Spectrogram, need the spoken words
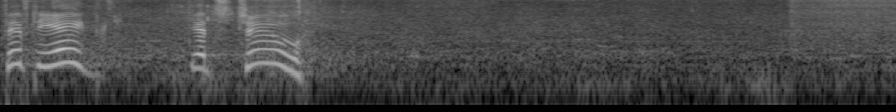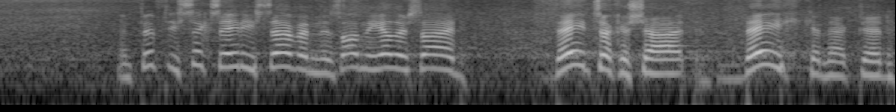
58 gets two. And 5687 is on the other side. They took a shot. They connected.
